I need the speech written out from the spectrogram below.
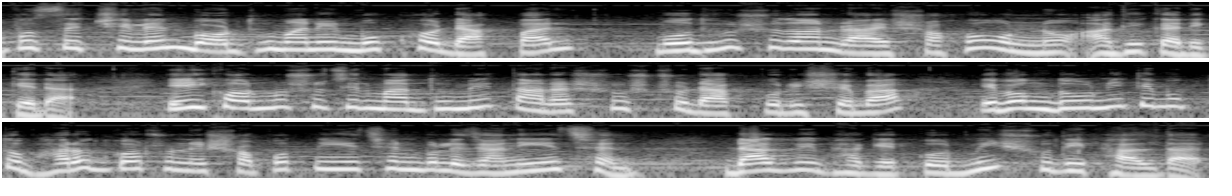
উপস্থিত ছিলেন বর্ধমানের মুখ্য ডাকপাল মধুসূদন রায় সহ অন্য আধিকারিকেরা। এই কর্মসূচির মাধ্যমে তারা সুষ্ঠু ডাক পরিষেবা এবং দুর্নীতিমুক্ত ভারত গঠনের শপথ নিয়েছেন বলে জানিয়েছেন ডাক বিভাগের কর্মী সুদীপ হালদার।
